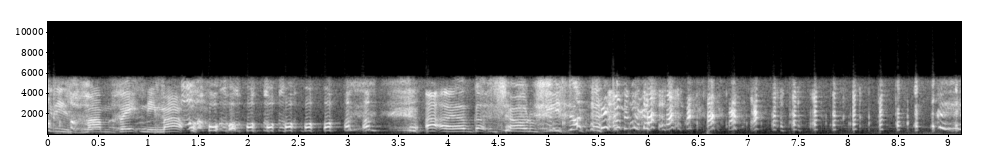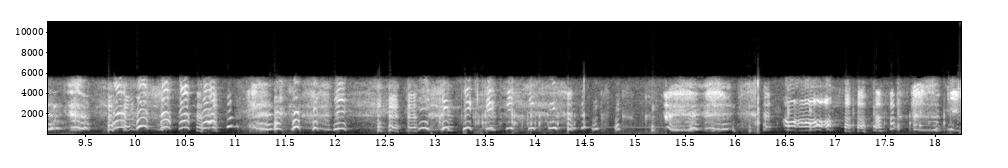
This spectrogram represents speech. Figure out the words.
at his mum beating him up. uh oh, I've got the child abuse on. You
